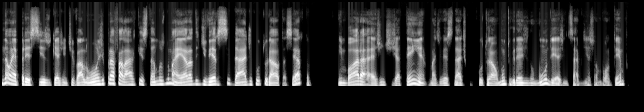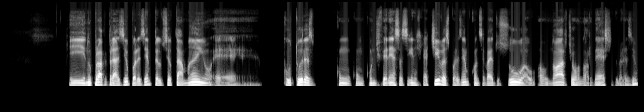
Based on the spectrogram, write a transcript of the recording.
Não é preciso que a gente vá longe para falar que estamos numa era de diversidade cultural, tá certo? Embora a gente já tenha uma diversidade cultural muito grande no mundo, e a gente sabe disso há um bom tempo, e no próprio Brasil, por exemplo, pelo seu tamanho é, culturas com, com, com, diferenças significativas, por exemplo, quando você vai do sul ao, ao, norte ou ao nordeste do Brasil.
